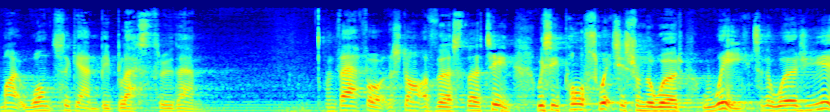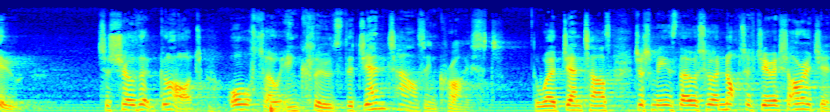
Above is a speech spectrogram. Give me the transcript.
might once again be blessed through them. And therefore, at the start of verse 13, we see Paul switches from the word we to the word you to show that God also includes the Gentiles in Christ. The word Gentiles just means those who are not of Jewish origin,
